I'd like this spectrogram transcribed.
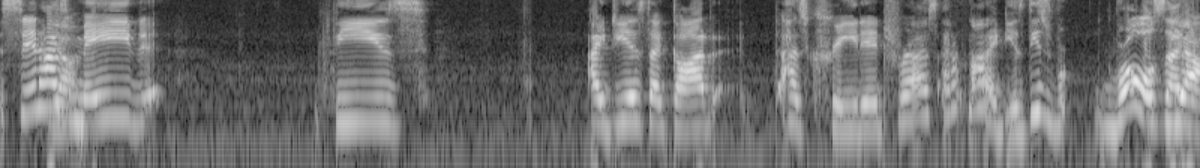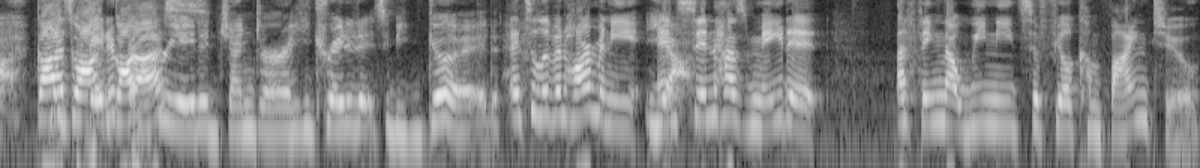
Sin has Yeah. made these ideas that God has created for us. I don't not ideas. These r- roles that yeah. God has God, created God for us. created gender. He created it to be good. and to live in harmony. Yeah. And sin has made it a thing that we need to feel confined to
